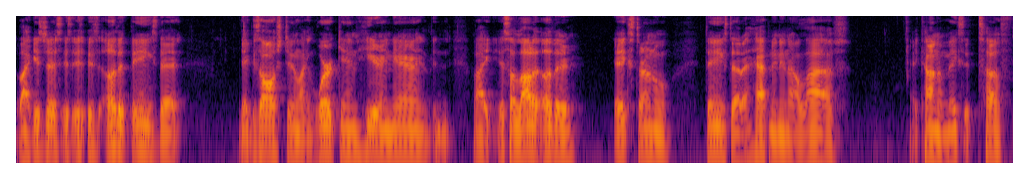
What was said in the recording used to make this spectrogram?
Like it's just it's, it's other things that exhaustion, like working here and there, and like it's a lot of other external things that are happening in our lives. It kind of makes it tough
